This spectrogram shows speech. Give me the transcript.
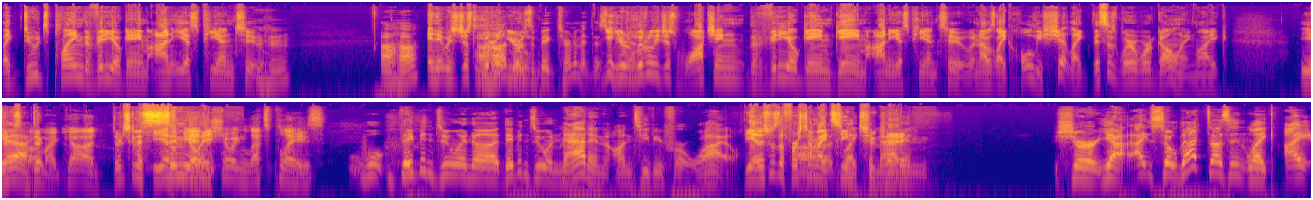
like dudes playing the video game on E ESPN two, mm-hmm. uh huh. and it was just Uh-huh. literally There was a big tournament this yeah you're literally just watching the video game game on E ESPN two, and I was like, holy shit, like this is where we're going, like yeah. Oh my god. they're just gonna ESPN is simulate. showing Let's Plays. Well, they've been doing uh they've been doing Madden on TV for a while. Yeah, this was the first time Uh, I'd seen like 2K. Madden. Sure, yeah. I so that doesn't like I.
